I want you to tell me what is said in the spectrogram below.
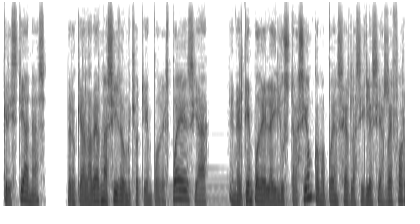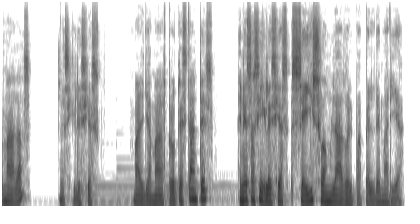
cristianas, pero que al haber nacido mucho tiempo después, ya en el tiempo de la ilustración, como pueden ser las iglesias reformadas, las iglesias mal llamadas protestantes, en esas iglesias se hizo a un lado el papel de María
